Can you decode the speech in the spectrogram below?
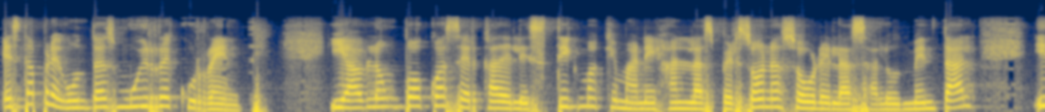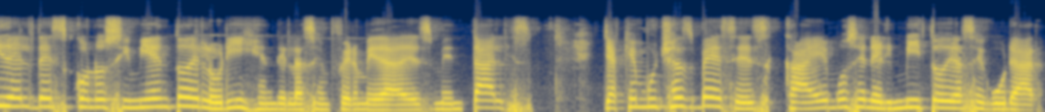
Esta pregunta es muy recurrente y habla un poco acerca del estigma que manejan las personas sobre la salud mental y del desconocimiento del origen de las enfermedades mentales, ya que muchas veces caemos en el mito de asegurar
